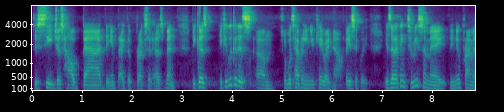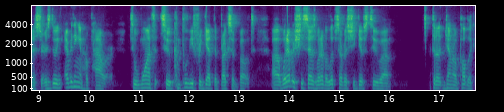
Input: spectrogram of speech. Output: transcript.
to see just how bad the impact of Brexit has been. Because if you look at this, um, what's happening in UK right now, basically, is that I think Theresa May, the new prime minister, is doing everything in her power to want to completely forget the Brexit vote. Uh, whatever she says, whatever lip service she gives to uh, to the general public,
